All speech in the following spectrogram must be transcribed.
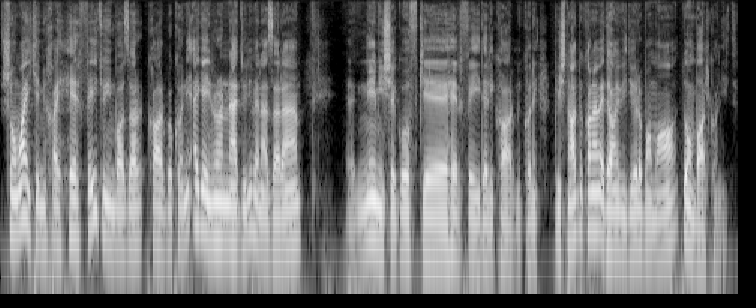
شمایی که می‌خوای حرفه‌ای تو این بازار کار بکنی اگه این رو ندونی به نظرم نمیشه گفت که حرفه ای داری کار می‌کنی. پیشنهاد می‌کنم ادامه ویدیو رو با ما دنبال کنید.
